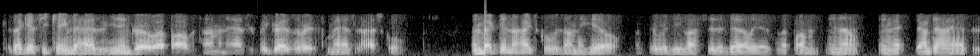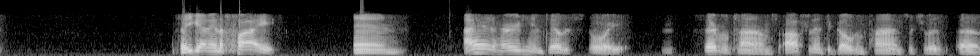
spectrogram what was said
Because I guess he came to Hazard. He didn't grow up all the time in Hazard, but he graduated from Hazard High School. And back then, the high school was on the hill up there where the La Citadel is, and up on you know in that downtown Hazard. So he got in a fight, and I had heard him tell the story several times, often at the Golden Pines, which was a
